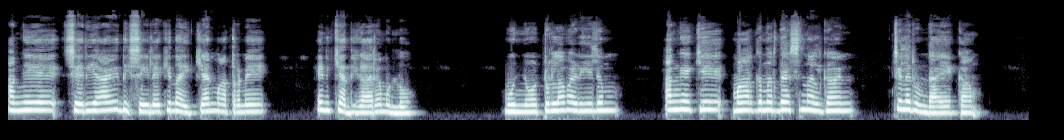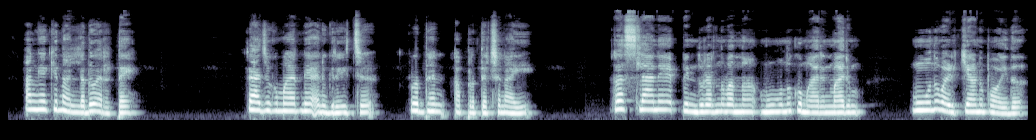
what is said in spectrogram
അങ്ങയെ ശരിയായ ദിശയിലേക്ക് നയിക്കാൻ മാത്രമേ എനിക്ക് അധികാരമുള്ളൂ. മുന്നോട്ടുള്ള വഴിയിലും അങ്ങയ്ക്ക് മാർഗനിർദ്ദേശം നൽകാൻ ചിലരുണ്ടായേക്കാം. അങ്ങയ്ക്ക് നല്ലത് വരട്ടെ. രാജകുമാരനെ അനുഗ്രഹിച്ച് വൃദ്ധൻ അപ്രത്യക്ഷനായി. റസ്ലാനെ പിന്തുടർന്നു വന്ന മൂന്ന് കുമാരന്മാരും മൂന്ന് വഴിക്കാണ് പോയത്.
